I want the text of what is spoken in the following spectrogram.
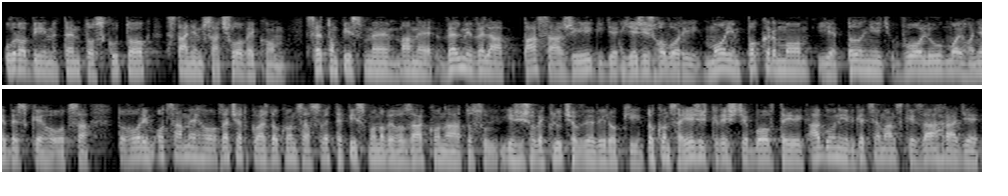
urobím tento skutok, stanem sa človekom. V Svetom písme máme veľmi veľa pasáží, kde Ježiš hovorí, môjim pokrmom je plniť vôľu môjho nebeského Otca. To hovorím od samého začiatku až do konca Svete písmo Nového zákona, to sú Ježišove kľúčové výroky. Dokonca Ježiš, keď ešte bol v tej agónii v Gecemanskej záhrade,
